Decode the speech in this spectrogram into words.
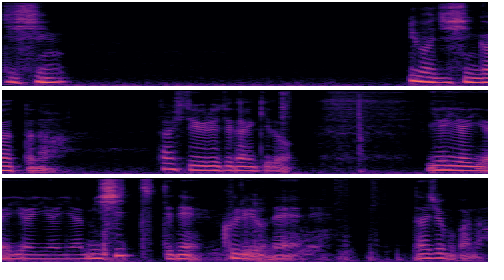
地震今地震があったな。大して揺れてないけど。いやいやいやいやいやいやミシッつってね来るよね。大丈夫かな。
